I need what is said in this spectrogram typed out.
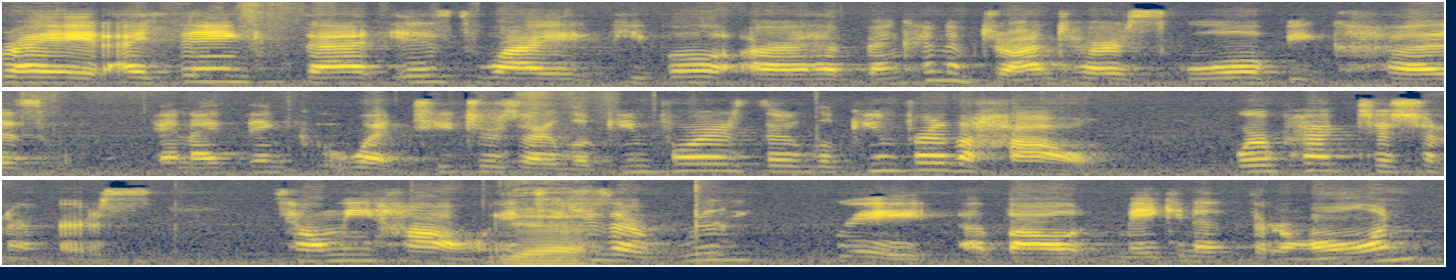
Right. I think that is why people are have been kind of drawn to our school because and I think what teachers are looking for is they're looking for the how. We're practitioners. Tell me how. And yeah. teachers are really great about making it their own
